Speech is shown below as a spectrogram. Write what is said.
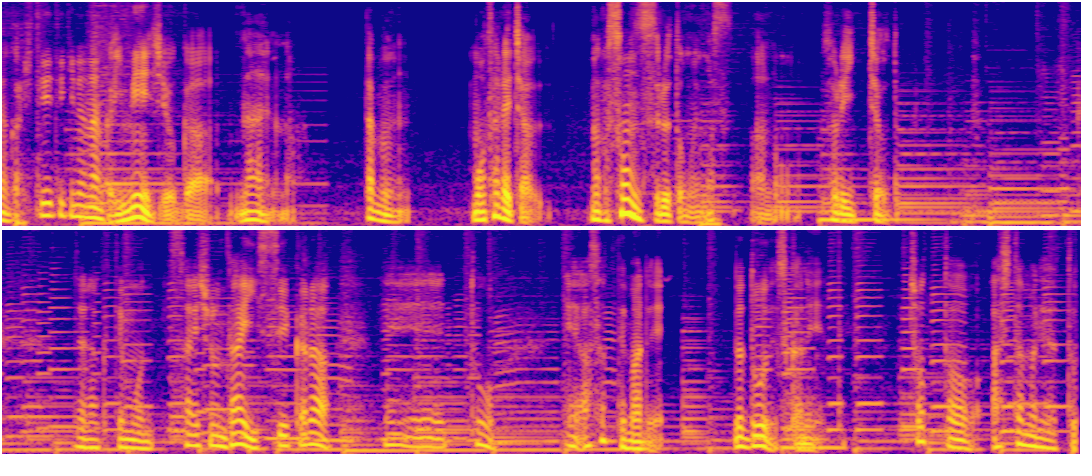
なんか否定的ななんかイメージが、なんやろな、多分、持たれちゃう。なんか損すると思います。あのそれ言っちゃうと。じゃなくてもう最初の第一声からえー、っとえあさってまで？どうですかね？ってちょっと明日までだと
